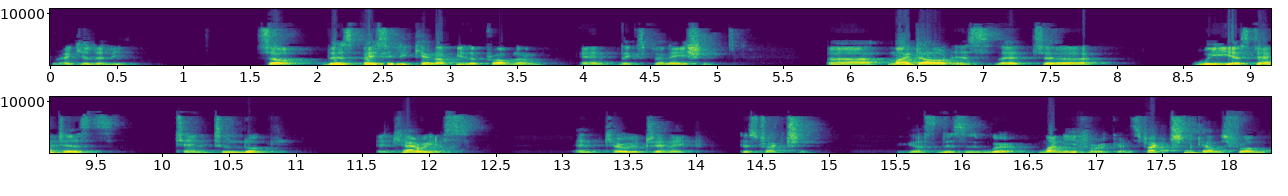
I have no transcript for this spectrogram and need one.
regularly. So this basically cannot be the problem and the explanation. Uh, my doubt is that uh, we as dentists tend to look at caries and cariogenic destruction because this is where money for construction comes from.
